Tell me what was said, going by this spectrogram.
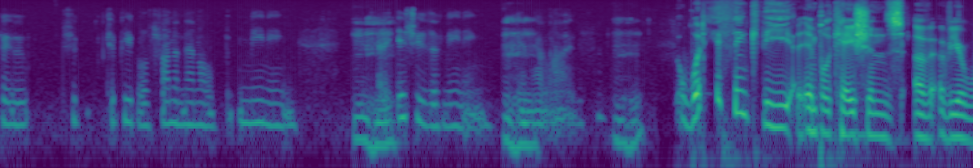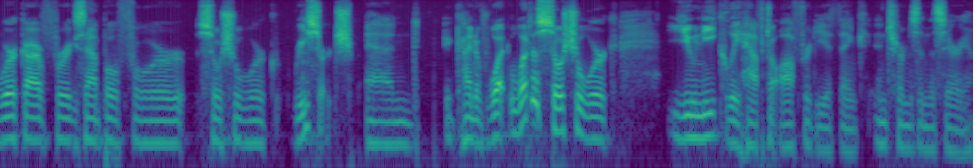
to to, people's fundamental meaning uh, Mm-hmm. issues of meaning in Mhm. their lives Mm-hmm. What do you think the implications of, of your work are, for example, for social work research? And kind of what, what does social work uniquely have to offer, do you think, in terms in this area?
